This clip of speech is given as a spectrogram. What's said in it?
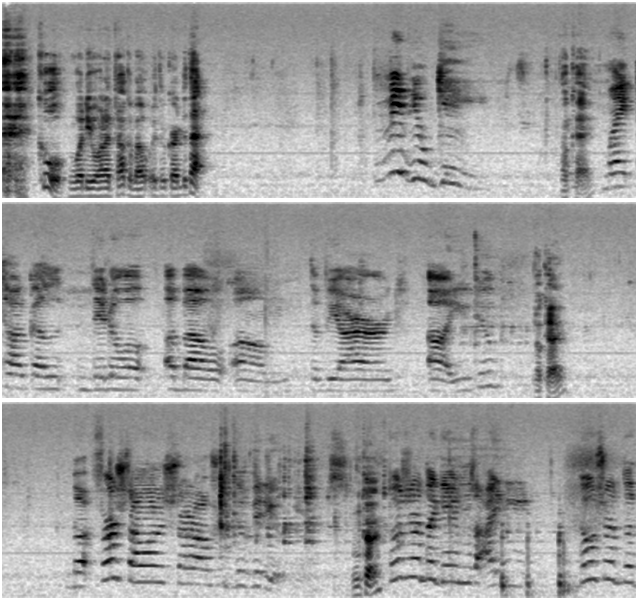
cool. What do you want to talk about with regard to that? Games. Okay. Might talk a little about um, the VR uh, YouTube. Okay. But first, I want to start off with the video games. Okay. Those are the games I. Those are the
